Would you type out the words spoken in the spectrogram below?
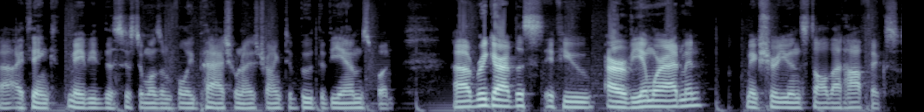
Uh, I think maybe the system wasn't fully patched when I was trying to boot the VMs, but uh, regardless, if you are a VMware admin, make sure you install that hotfix.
